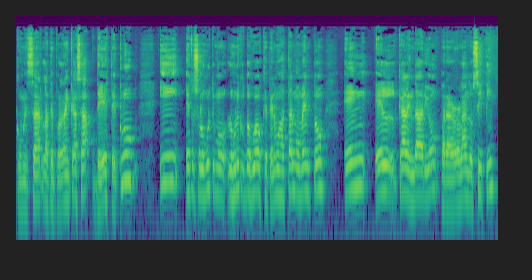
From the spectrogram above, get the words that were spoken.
comenzar la temporada en casa de este club. Y estos son los últimos, los únicos dos juegos que tenemos hasta el momento en el calendario para Orlando City.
